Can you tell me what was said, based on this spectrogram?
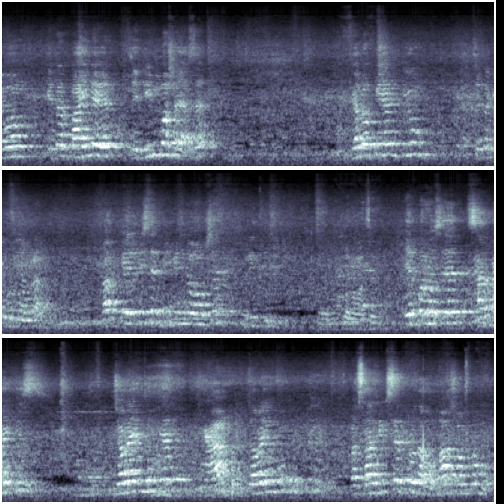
এবং এটার বাইরের যে ডিম ডিম্বাশয় আছে সার্ভিক্সের প্রদাহ বা সংক্রমণ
